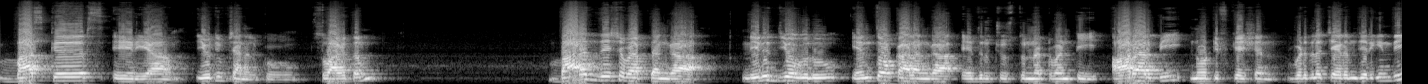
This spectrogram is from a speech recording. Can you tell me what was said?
భాస్కర్స్ ఏరియా యూట్యూబ్ ఛానల్కు స్వాగతం. భారతదేశ వ్యాప్తంగా నిరుద్యోగులు ఎంతో కాలంగా ఎదురు చూస్తున్నటువంటి ఆర్ఆర్బి నోటిఫికేషన్ విడుదల చేయడం జరిగింది.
